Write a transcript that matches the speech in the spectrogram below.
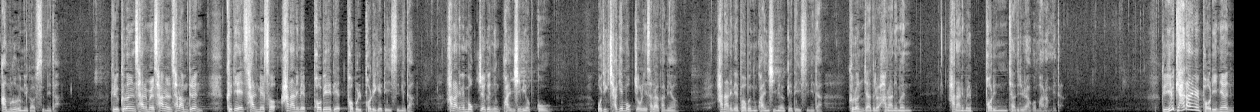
아무런 의미가 없습니다. 그리고 그런 삶을 사는 사람들은 그들의 삶에서 하나님의 법에 대해 법을 버리게 되어 있습니다. 하나님의 목적에는 관심이 없고 오직 자기 목적을 위해 살아가며 하나님의 법은 관심이 없게 되어 있습니다. 그런 자들을 하나님은 하나님을 버린 자들이라고 말합니다. 이렇게 하나님을 버리면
